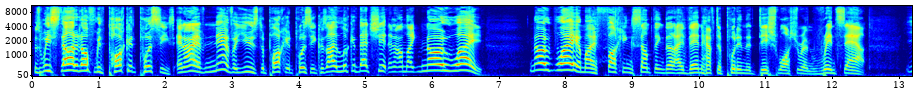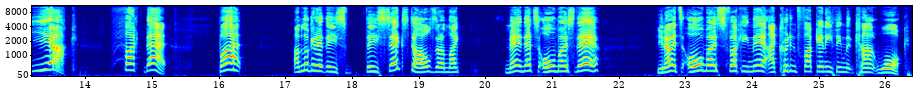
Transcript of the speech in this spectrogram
Because we started off with pocket pussies, and I have never used a pocket pussy because I look at that shit and I'm like, no way. No way am I fucking something that I then have to put in the dishwasher and rinse out. Yuck. Fuck that. But I'm looking at these these sex dolls and I'm like, man, that's almost there. You know, it's almost fucking there. I couldn't fuck anything that can't walk.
